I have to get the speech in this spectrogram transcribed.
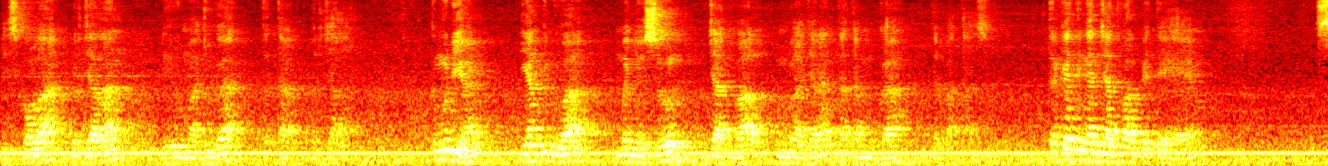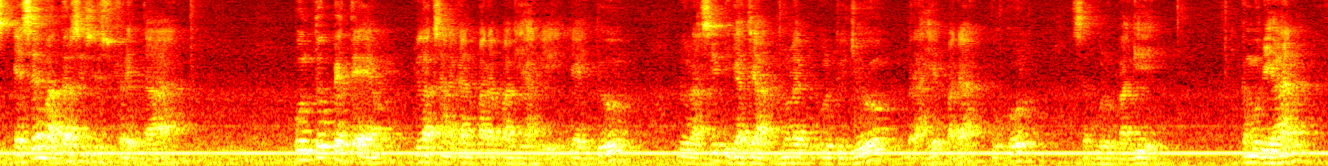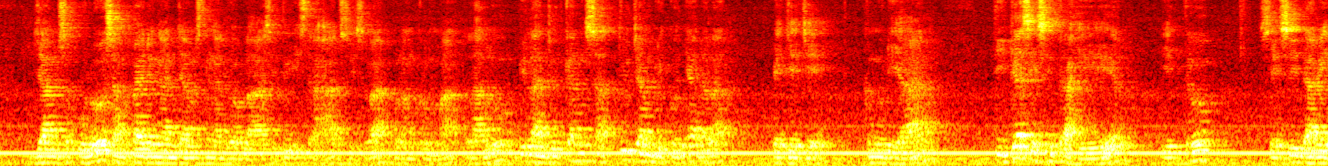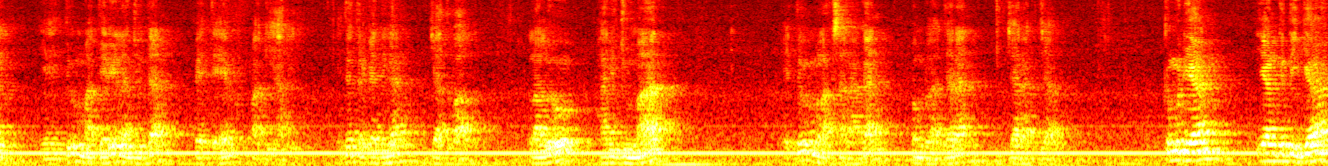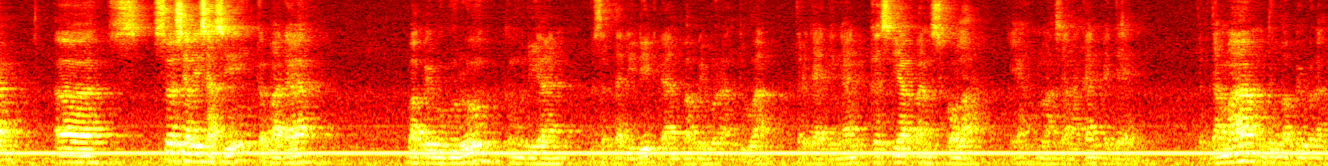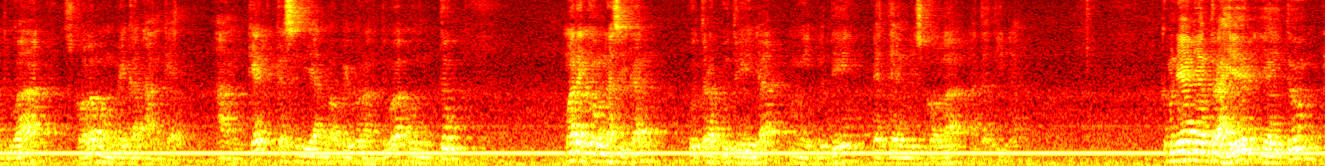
Di sekolah berjalan, di rumah juga tetap berjalan. Kemudian yang kedua menyusun jadwal pembelajaran tatap muka terbatas. Terkait dengan jadwal PTM, SMA Tarsius Freta untuk PTM dilaksanakan pada pagi hari yaitu durasi 3 jam mulai pukul 7 berakhir pada pukul 10 pagi. Kemudian jam 10 sampai dengan jam setengah 12 itu istirahat siswa pulang ke rumah lalu dilanjutkan satu jam berikutnya adalah PJJ. Kemudian tiga sesi terakhir itu sesi daring yaitu materi lanjutan PTM pagi hari. Itu terkait dengan jadwal. Lalu hari Jumat itu melaksanakan pembelajaran jarak jauh. Kemudian yang ketiga eh, sosialisasi kepada Bapak Ibu guru, kemudian peserta didik dan Bapak Ibu orang tua terkait dengan kesiapan sekolah ya melaksanakan PTM. Terutama untuk Bapak Ibu orang tua, sekolah memberikan angket. Angket kesediaan Bapak Ibu orang tua untuk merekomendasikan putra putrinya mengikuti PTM di sekolah atau tidak. Kemudian yang terakhir yaitu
